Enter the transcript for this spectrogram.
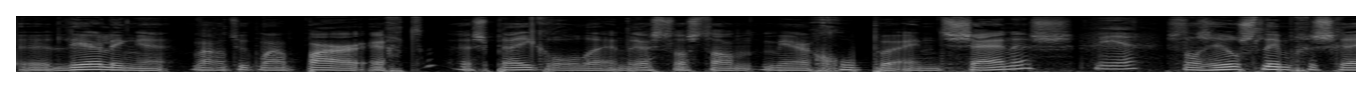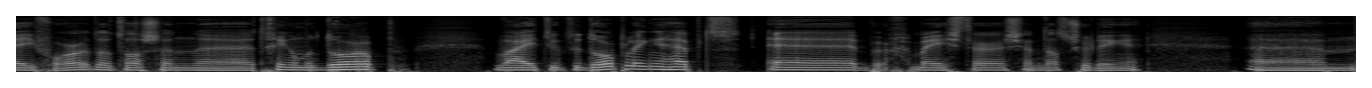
leerlingen, waren natuurlijk maar een paar echt eh, spreekrollen. En de rest was dan meer groepen en scènes. Ja. Dus dat was heel slim geschreven hoor. Dat was een, het ging om een dorp waar je natuurlijk de dorpelingen hebt, burgemeesters en dat soort dingen. Ehm,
